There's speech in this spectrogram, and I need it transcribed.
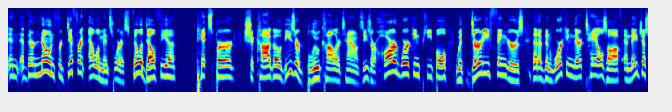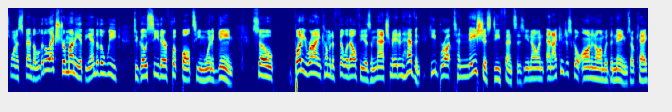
and they're known for different elements. Whereas Philadelphia, Pittsburgh, Chicago, these are blue collar towns. These are hardworking people with dirty fingers that have been working their tails off and they just want to spend a little extra money at the end of the week to go see their football team win a game. So, Buddy Ryan coming to Philadelphia is a match made in heaven. He brought tenacious defenses, you know, and, and I can just go on and on with the names, okay?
